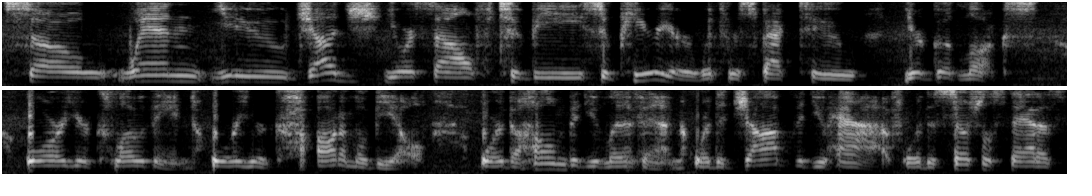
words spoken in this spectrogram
So when you judge yourself to be superior with respect to your good looks, or your clothing, or your automobile, or the home that you live in, or the job that you have, or the social status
